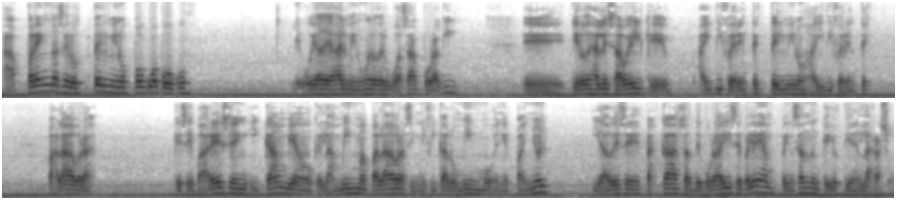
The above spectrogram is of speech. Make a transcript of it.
apréndase los términos poco a poco. Le voy a dejar mi número del WhatsApp por aquí. Eh, quiero dejarle saber que hay diferentes términos, hay diferentes palabras que se parecen y cambian, aunque la misma palabra significa lo mismo en español. Y a veces estas casas de por ahí se pelean pensando en que ellos tienen la razón.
